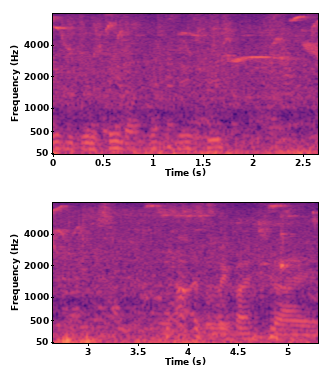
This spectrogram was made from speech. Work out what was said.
Riesengrünes Ding da. Ah, ist runtergefallen. Scheiße.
